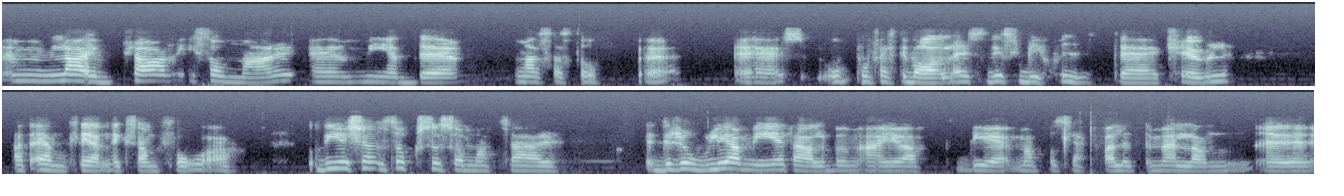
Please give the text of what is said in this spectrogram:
en liveplan i sommar eh, med eh, massa stopp eh, på festivaler. Så det ska bli skitkul att äntligen liksom få... Och det känns också som att så här, det roliga med ett album är ju att det, man får släppa lite mellan, eh,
